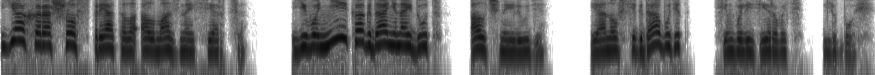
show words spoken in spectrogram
я хорошо спрятала алмазное сердце. Его никогда не найдут алчные люди, и оно всегда будет символизировать любовь.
